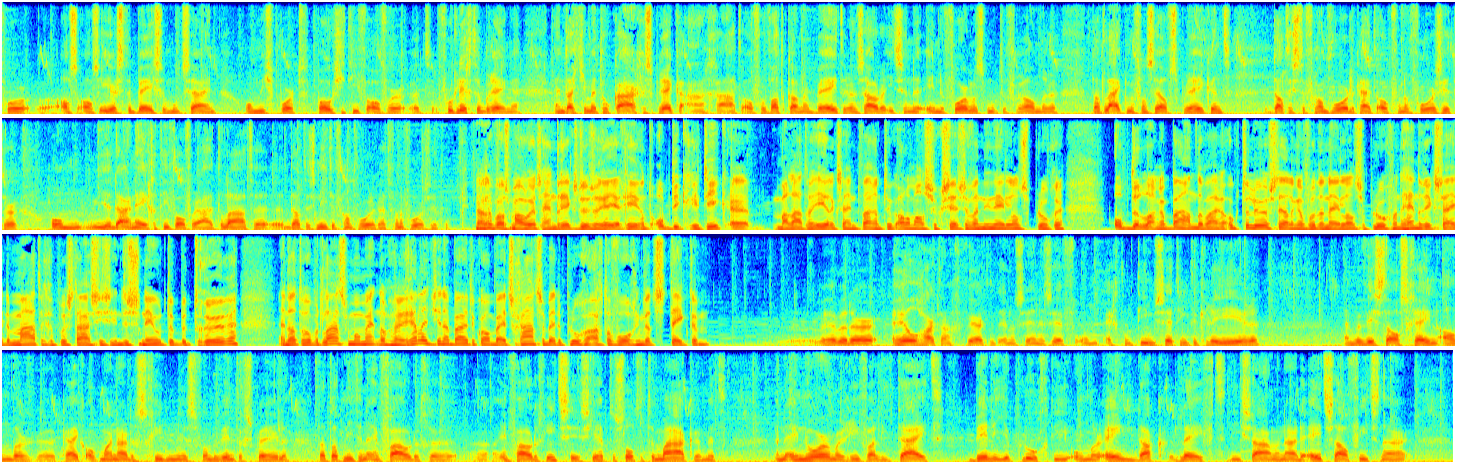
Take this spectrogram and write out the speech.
voor als, als eerste bezig moet zijn om die sport positief over het voetlicht te brengen. En dat je met elkaar gesprekken aangaat over wat kan er beter... en zou er iets in de, in de formats moeten veranderen. Dat lijkt me vanzelfsprekend. Dat is de verantwoordelijkheid ook van een voorzitter. Om je daar negatief over uit te laten, dat is niet de verantwoordelijkheid van een voorzitter. Nou, dat was Maurits Hendricks, dus reagerend op die kritiek. Uh, maar laten we eerlijk zijn, het waren natuurlijk allemaal successen van die Nederlandse ploegen. Op de lange baan. Er waren ook teleurstellingen voor de Nederlandse ploeg. Want Hendricks zei de matige in de sneeuw te betreuren. En dat er op het laatste moment nog een relletje naar buiten kwam... bij het schaatsen, bij de ploegenachtervolging, dat steekt hem. We hebben er heel hard aan gewerkt met NOC-NSF... om echt een teamsetting te creëren. En we wisten als geen ander, eh, kijk ook maar naar de geschiedenis van de winterspelen... dat dat niet een eenvoudige, uh, eenvoudig iets is. Je hebt tenslotte te maken met een enorme rivaliteit binnen je ploeg... die onder één dak leeft, die samen naar de eetzaal fietst, naar,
